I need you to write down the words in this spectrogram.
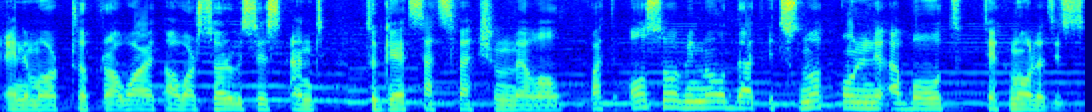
anymore to provide our services and to get satisfaction level. But also we know that it's not only about technologies.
